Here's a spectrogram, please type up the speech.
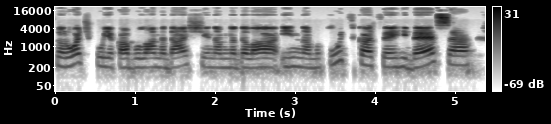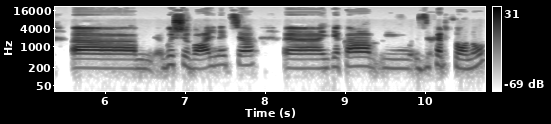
сорочку, яка була на Даші, нам надала Інна Микуцька, це гідеса, а, вишивальниця, е, яка з Херсону.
